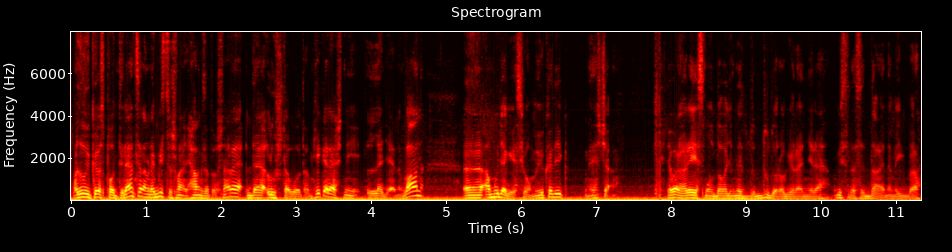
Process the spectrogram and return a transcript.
az új központi rendszer, aminek biztos van egy hangzatos neve, de lusta voltam kikeresni, legyen van. Uh, amúgy egész jól működik, nézd csak. Ja, van a részmódban vagyunk, ne dudorogjon ennyire. Visszatesz egy Dynamicbe.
